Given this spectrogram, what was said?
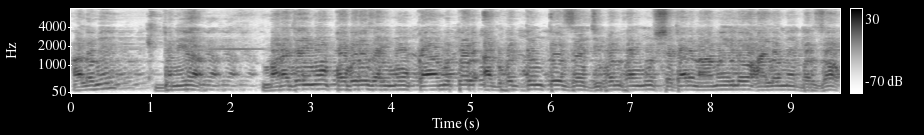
আলমে দুনিয়া। মারা যাইমো, কবরে যাইমো কামতর আগ পর্যন্ত যে জীবন পাইমো, সেটার নাম হইল আলমে বরজখ।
